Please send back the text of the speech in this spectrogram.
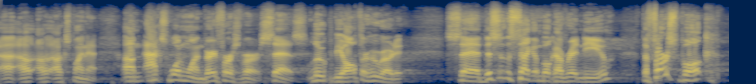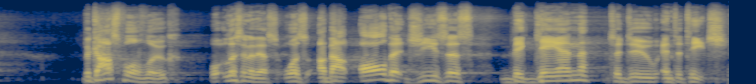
I'll, explain that. Um, Acts 1 1, very first verse says, Luke, the author who wrote it, said, This is the second book I've written to you. The first book, the Gospel of Luke, well, listen to this, was about all that Jesus began to do and to teach.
